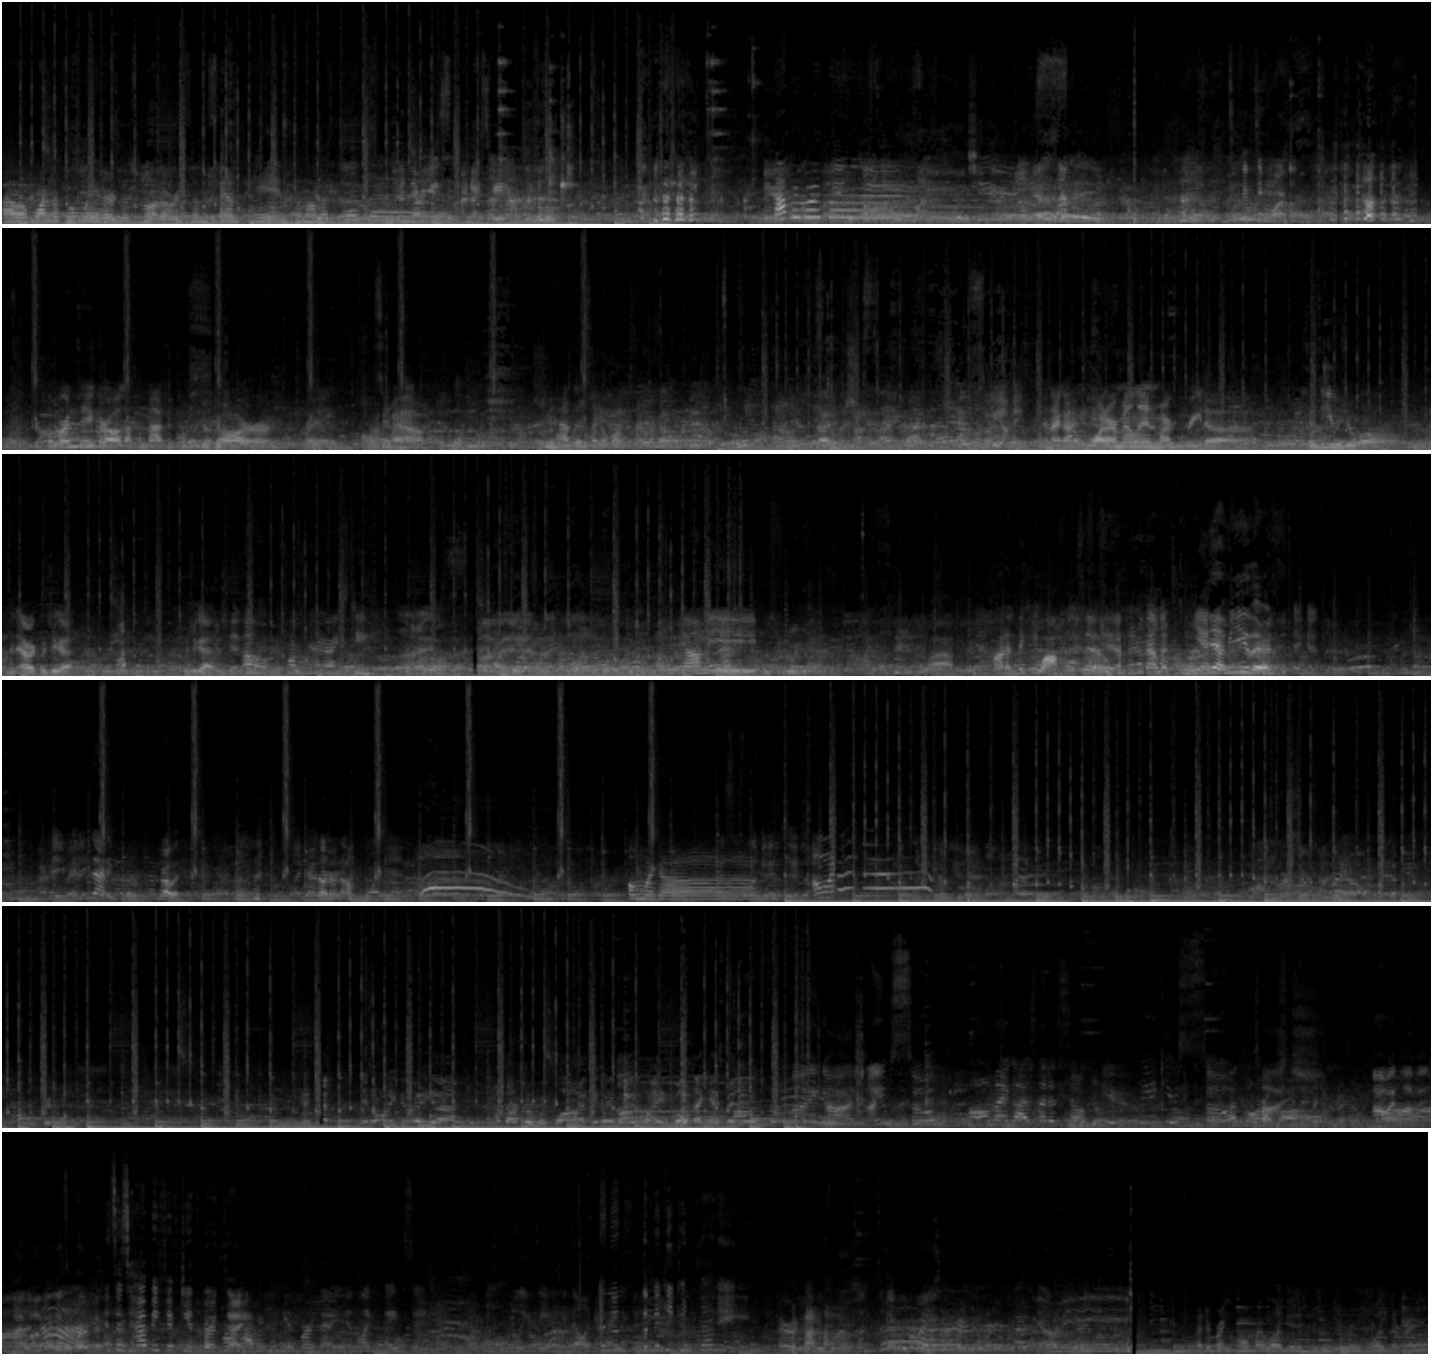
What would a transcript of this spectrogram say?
A wonderful waiter just brought over some champagne for Mama's birthday. And there he is, our nice waiter. Happy birthday! So 50 more. The birthday girl got the magical star ring. It out. We had this like a long time ago. Good. Nice. So yummy. And I got a watermelon margarita, as usual. And Eric, what'd you get? What? What'd you get? Oh, pomegranate iced tea. Nice. Yummy. Wow. On a Mickey waffle too. Yeah. Yeah, me either. Throw it. no, no, no. oh my god. They normally do a, uh, a taco with white, they went white and gold, I guess, but is so cute. Thank you so Adorable. much. Oh, I love it. I love it. It's perfect. It says happy 50th birthday. Happy 50th birthday in like icing. Just really dainty, delicate And then icing. the Mickey confetti. Eric got his. Yummy. I had to bring all my luggage because the room wasn't ready.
